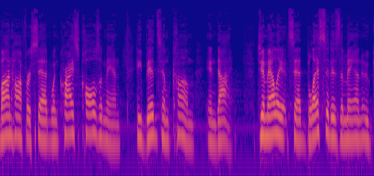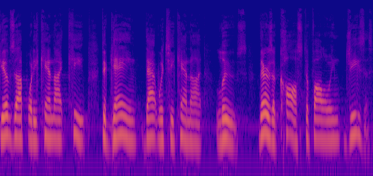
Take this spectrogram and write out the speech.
Bonhoeffer said, When Christ calls a man, he bids him come and die. Jim Elliot said, Blessed is the man who gives up what he cannot keep to gain that which he cannot lose. There is a cost to following Jesus.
